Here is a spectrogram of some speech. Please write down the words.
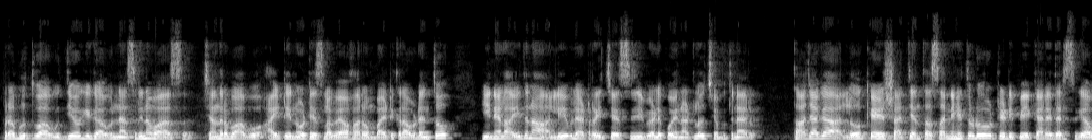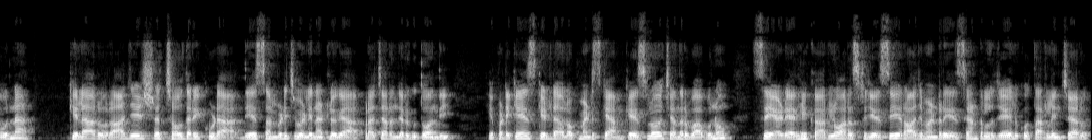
ప్రభుత్వ ఉద్యోగిగా ఉన్న శ్రీనివాస్ చంద్రబాబు ఐటీ నోటీసుల వ్యవహారం బయటకు రావడంతో ఈ నెల ఐదున లీవ్ లెటర్ ఇచ్చేసి వెళ్ళిపోయినట్లు చెబుతున్నారు. తాజాగా లోకేష్ అత్యంత సన్నిహితుడు టీడీపీ కార్యదర్శిగా ఉన్న కిలారు రాజేష్ చౌదరి కూడా దేశం విడిచి వెళ్ళినట్లుగా ప్రచారం జరుగుతోంది. ఇప్పటికే స్కిల్ డెవలప్మెంట్ స్కామ్ కేసులో చంద్రబాబును సిఐడి అధికారులు అరెస్టు చేసి రాజమండ్రి సెంట్రల్ జైలుకు తరలించారు.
